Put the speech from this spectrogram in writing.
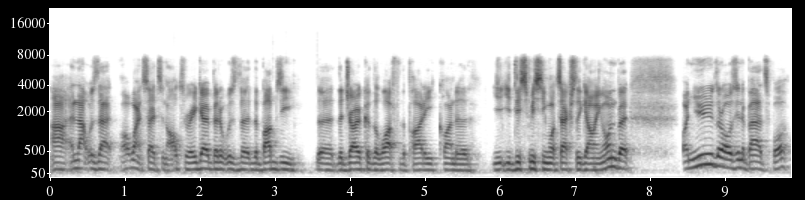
uh, and that was that. I won't say it's an alter ego, but it was the the Bubsy, the the joker, the life of the party kind of you're dismissing what's actually going on. But I knew that I was in a bad spot.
